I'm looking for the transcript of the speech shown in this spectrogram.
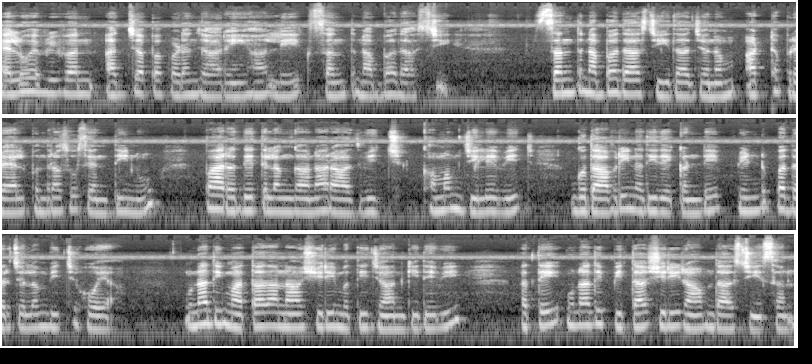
ਹੈਲੋ एवरीवन ਅੱਜ ਆਪਾਂ ਪੜਨ ਜਾ ਰਹੇ ਹਾਂ ਲੇਖ ਸੰਤ ਨਾਭਾ ਦਾਸ ਜੀ ਸੰਤ ਨਾਭਾ ਦਾਸ ਜੀ ਦਾ ਜਨਮ 8 ਅਪ੍ਰੈਲ 1537 ਨੂੰ ਭਾਰਤ ਦੇ ਤੇਲੰਗਾਨਾ ਰਾਜ ਵਿੱਚ ਖਮਮ ਜ਼ਿਲ੍ਹੇ ਵਿੱਚ ਗੋਦਾਵਰੀ ਨਦੀ ਦੇ ਕੰਢੇ ਪਿੰਡ ਭਦਰਚਲਮ ਵਿੱਚ ਹੋਇਆ ਉਹਨਾਂ ਦੀ ਮਾਤਾ ਦਾ ਨਾਮ ਸ਼੍ਰੀਮਤੀ ਜਾਨਕੀ ਦੇਵੀ ਅਤੇ ਉਹਨਾਂ ਦੇ ਪਿਤਾ ਸ਼੍ਰੀ ਰਾਮਦਾਸ ਜੀ ਸਨ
